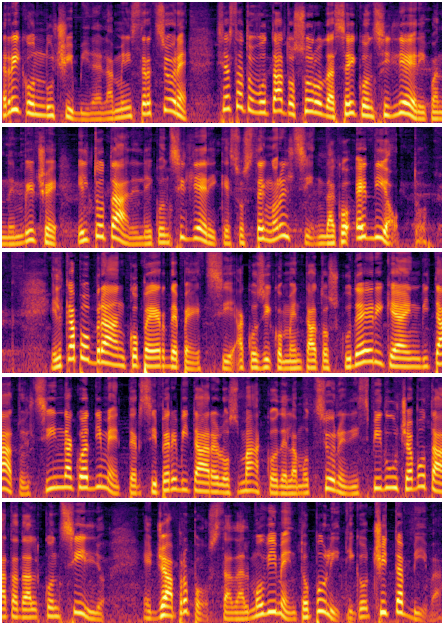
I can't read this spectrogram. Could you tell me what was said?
riconducibile all'amministrazione, sia stato votato solo da sei consiglieri, quando invece il totale dei consiglieri che sostengono il sindaco è di otto. Il capobranco perde pezzi, ha così commentato Scuderi che ha invitato il sindaco a dimettersi per evitare lo smacco della mozione di sfiducia votata dal Consiglio e già proposta dal movimento politico Città Viva.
